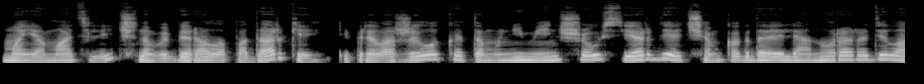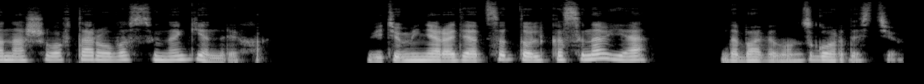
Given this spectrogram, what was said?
"Моя мать лично выбирала подарки и приложила к этому не меньше усердия, чем когда Элеонора родила нашего второго сына Генриха. Ведь у меня родятся только сыновья", добавил он с гордостью.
